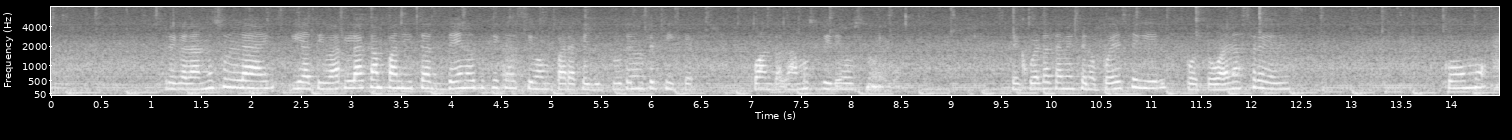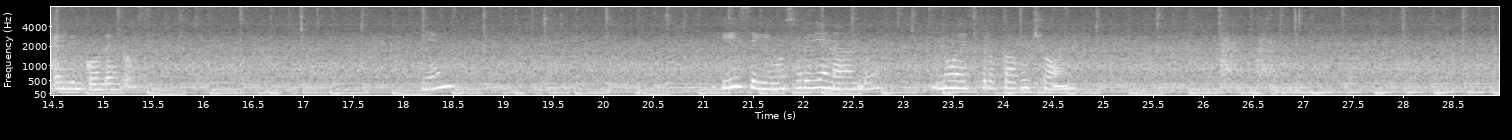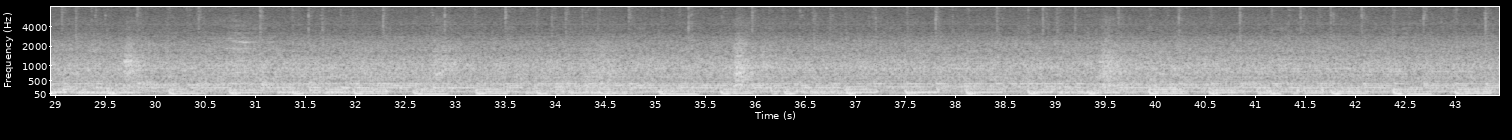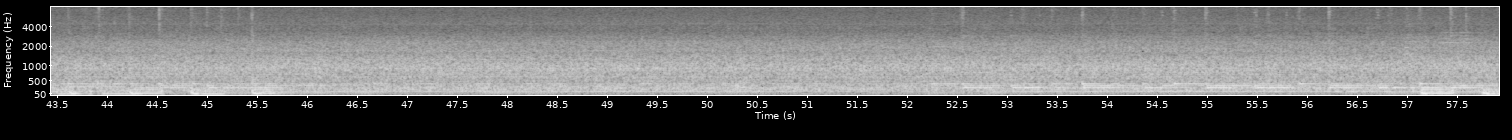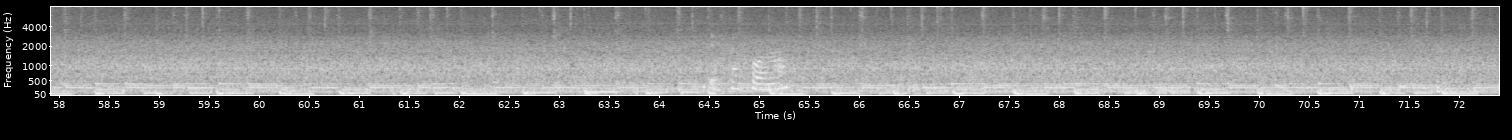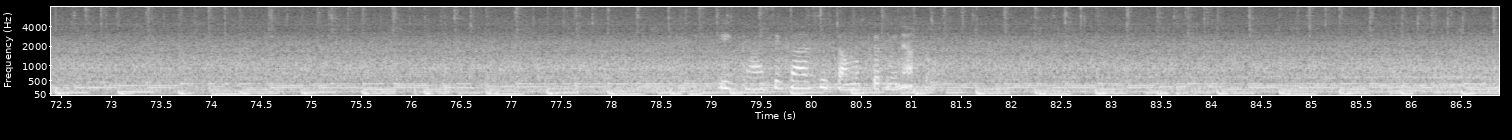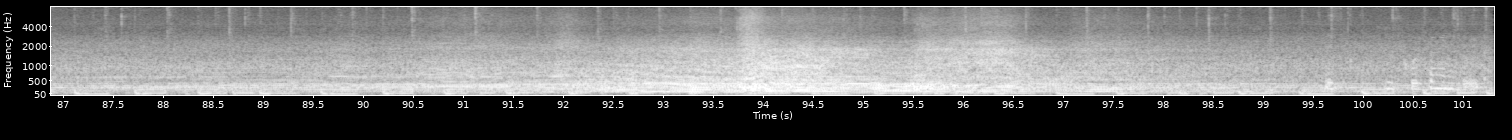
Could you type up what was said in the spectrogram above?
regalarnos un like y activar la campanita de notificación para que YouTube te notifique cuando hagamos videos nuevos. Recuerda también que nos puedes seguir por todas las redes como El Rincón de Rosa. Bien. Y seguimos rellenando nuestro capuchón y casi casi estamos terminando. Disculpen el ruido.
